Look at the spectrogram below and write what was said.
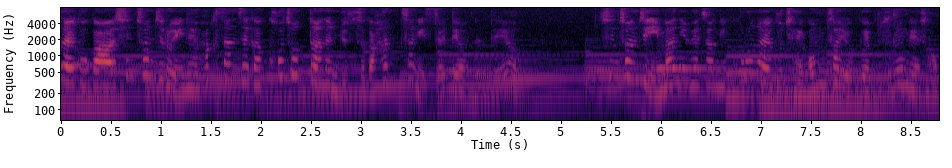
코로나19가 신천지로 인해 확산세가 커졌다는 뉴스가 한창 있을 때였는데요. 신천지 이만희 회장이 코로나19 재검사 요구에 불응해서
